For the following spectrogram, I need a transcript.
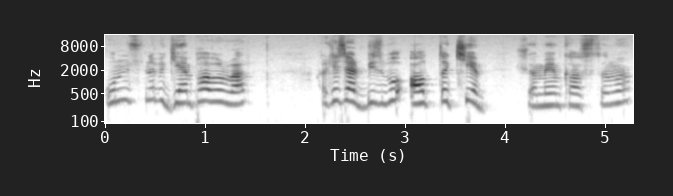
onun üstünde bir game power var. Arkadaşlar biz bu alttaki şu an benim kastığımı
